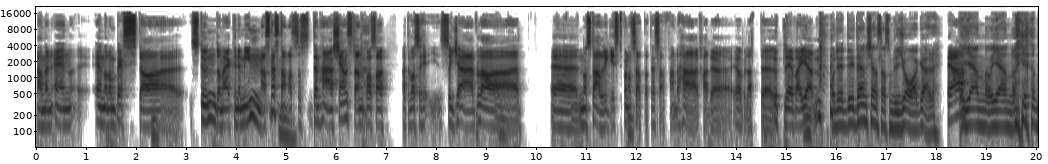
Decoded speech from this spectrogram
ja, men en, en av de bästa stunderna jag kunde minnas nästan. Alltså, den här känslan var så här, att det var så, så jävla eh, nostalgiskt på något sätt. Att jag sa, fan det här hade jag velat eh, uppleva igen. Och det, det är den känslan som du jagar. Ja. Igen och igen och igen.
